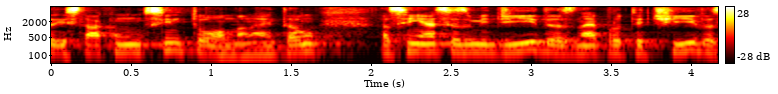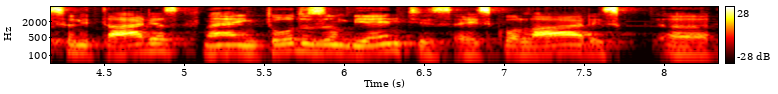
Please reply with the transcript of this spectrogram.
está com um sintoma, né? Então, assim, essas medidas, né, protetivas, sanitárias né, em todos os ambientes, é escolar, es, uh,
